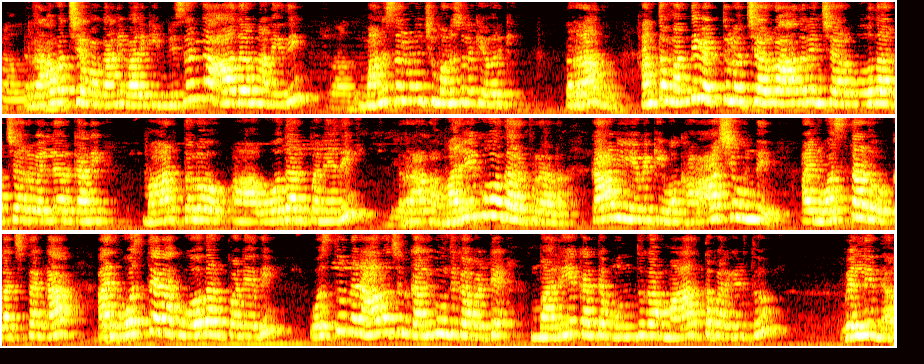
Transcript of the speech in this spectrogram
రావచ్చు. రావచ్చేమో కానీ వారికి నిజంగా ఆదరణ అనేది. మనసుల నుంచి మనుషులకు ఎవరికి? రాదు. అంతమంది వ్యక్తులు వచ్చారు ఆదరించారు ఓదార్చారు వెళ్ళారు కానీ మార్తలో ఆ ఓదార్పు అనేది రాలా. మరేకు ఓదార్పు రాలా. కానీ ఈమెకి ఒక ఆశ ఉంది. ఆయన వస్తాడు ఖచ్చితంగా. ఆయన వస్తే నాకు ఓదార్పు అనేది వస్తుందని ఆలోచన కలిగి ఉంది కాబట్టి మరియ కంటే ముందుగా మార్త పరిగెడుతూ వెళ్ళింది. ఆ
